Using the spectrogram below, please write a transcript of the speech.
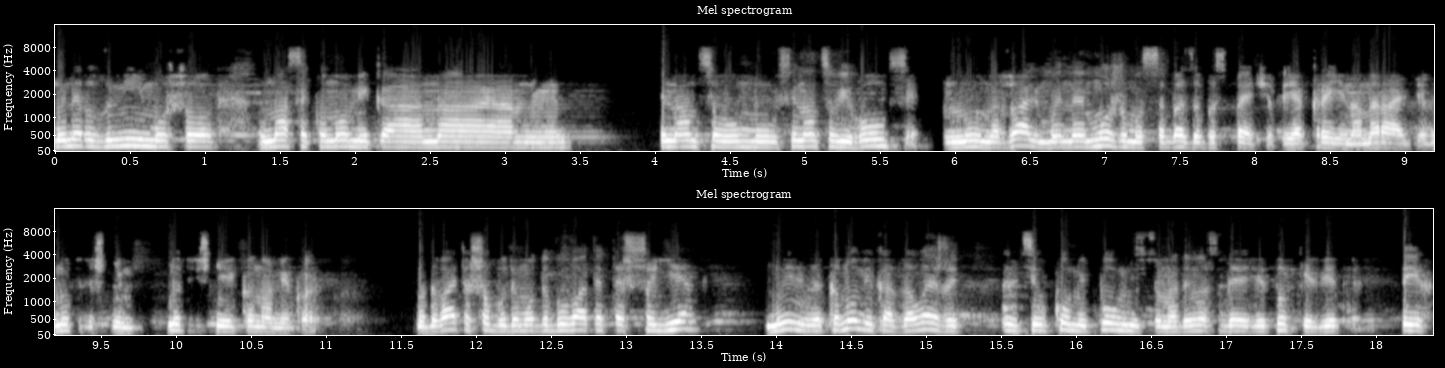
ми не розуміємо, що у нас економіка на фінансовому фінансовій голці. Ну на жаль, ми не можемо себе забезпечити як країна наразі внутрішнім внутрішньою економікою. Ну давайте що будемо добувати те, що є. Ми економіка залежить цілком і повністю на 99% від тих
